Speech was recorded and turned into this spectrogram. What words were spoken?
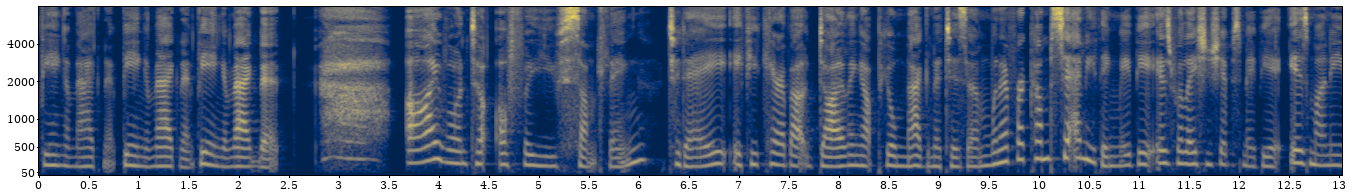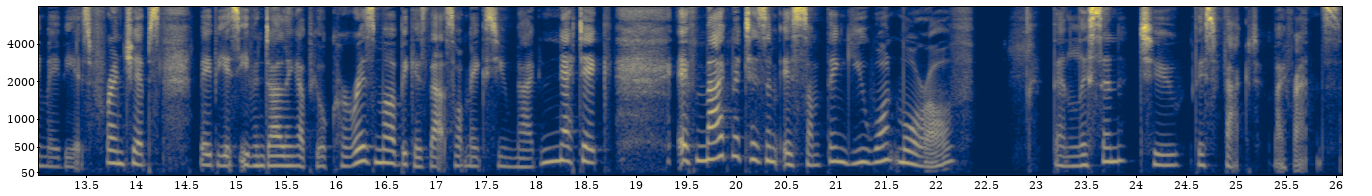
Being a magnet, being a magnet, being a magnet. I want to offer you something today if you care about dialing up your magnetism whenever it comes to anything. Maybe it is relationships, maybe it is money, maybe it's friendships, maybe it's even dialing up your charisma because that's what makes you magnetic. If magnetism is something you want more of, then listen to this fact, my friends.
